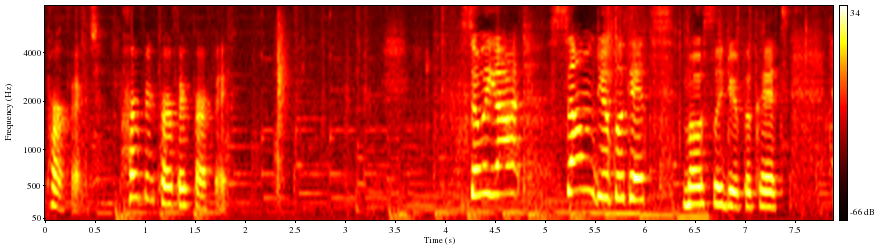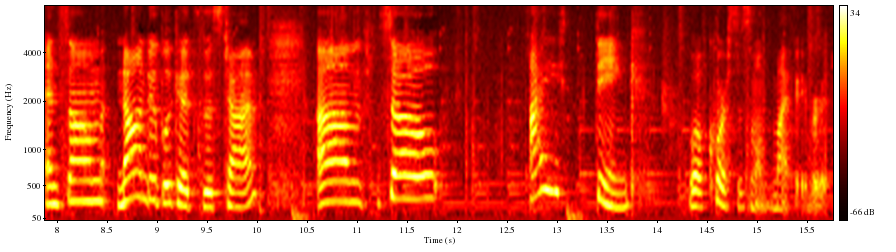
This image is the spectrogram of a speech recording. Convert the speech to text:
perfect. Perfect, perfect, perfect. So we got some duplicates, mostly duplicates, and some non-duplicates this time. Um, so I think, well of course this one's my favorite,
